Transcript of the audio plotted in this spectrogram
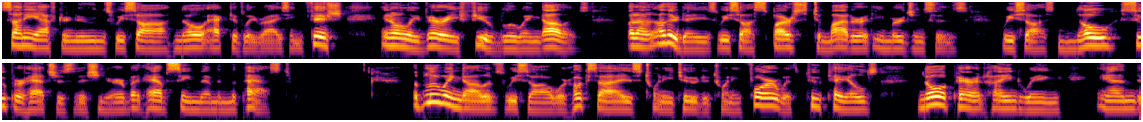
sunny afternoons, we saw no actively rising fish and only very few blue-winged olives. But on other days, we saw sparse to moderate emergences. We saw no super hatches this year, but have seen them in the past. The blue-winged olives we saw were hook size 22 to 24 with two tails, no apparent hind wing, and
